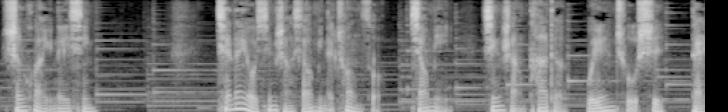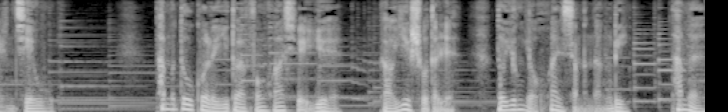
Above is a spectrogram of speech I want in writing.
深化于内心。前男友欣赏小敏的创作，小敏欣赏他的为人处事、待人接物。他们度过了一段风花雪月，搞艺术的人都拥有幻想的能力。他们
